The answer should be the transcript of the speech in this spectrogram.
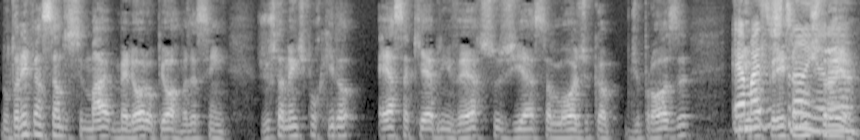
Não estou nem pensando se mais, melhor ou pior, mas assim, justamente porque essa quebra em versos e essa lógica de prosa. É a mais estranha, estranha, né?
